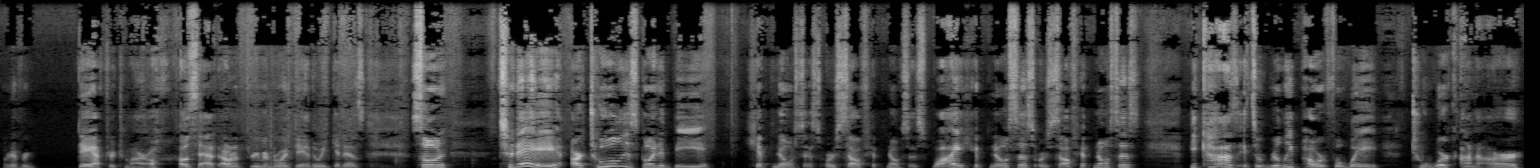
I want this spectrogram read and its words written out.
whatever day after tomorrow. How's that? I don't have to remember what day of the week it is. So today, our tool is going to be hypnosis or self hypnosis. Why hypnosis or self hypnosis? Because it's a really powerful way to work on our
